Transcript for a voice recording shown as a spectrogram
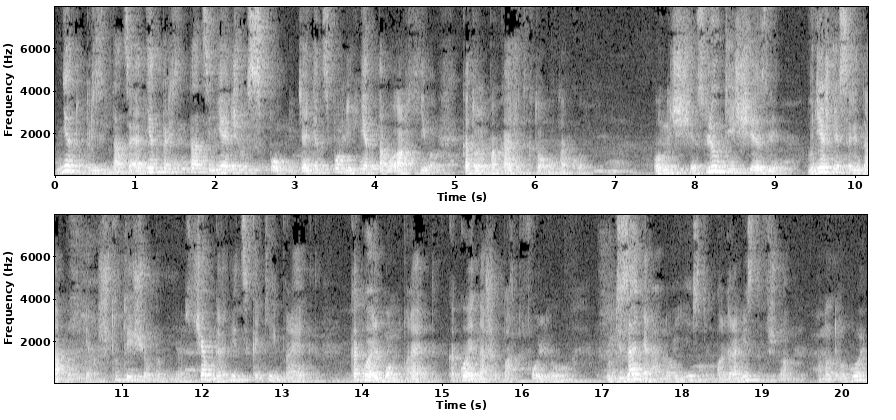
Нету презентации, а нет презентации, не о чем вспомнить. А нет вспомнить, нет того архива, который покажет, кто он такой. Он исчез. Люди исчезли. Внешняя среда поменялась. Что-то еще поменялось. Чем гордиться? Какие проекты? Какой альбом проекта? Какое наше портфолио? У дизайнера оно есть, у программистов что? Оно другое.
